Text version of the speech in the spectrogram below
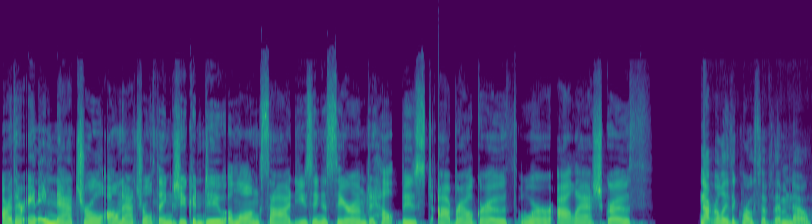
are there any natural, all natural things you can do alongside using a serum to help boost eyebrow growth or eyelash growth? Not really the growth of them, no.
